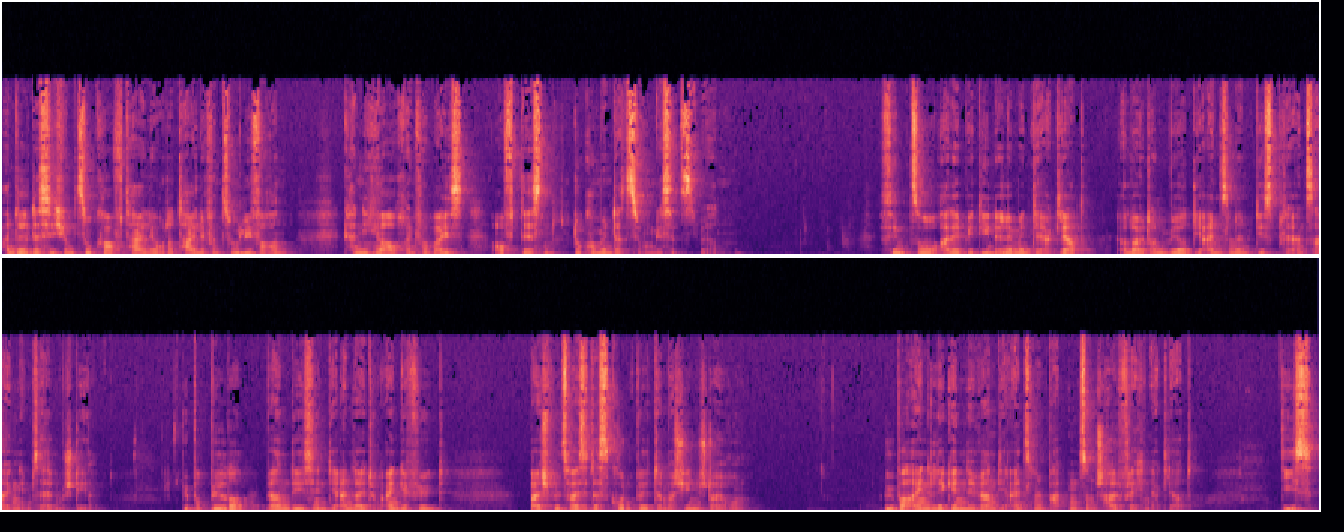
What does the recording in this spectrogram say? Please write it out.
Handelt es sich um Zukaufteile oder Teile von Zulieferern, kann hier auch ein Verweis auf dessen Dokumentation gesetzt werden. Sind so alle Bedienelemente erklärt, erläutern wir die einzelnen Displayanzeigen im selben Stil. Über Bilder werden diese in die Anleitung eingefügt, beispielsweise das Grundbild der Maschinensteuerung. Über eine Legende werden die einzelnen Buttons und Schaltflächen erklärt. Dies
